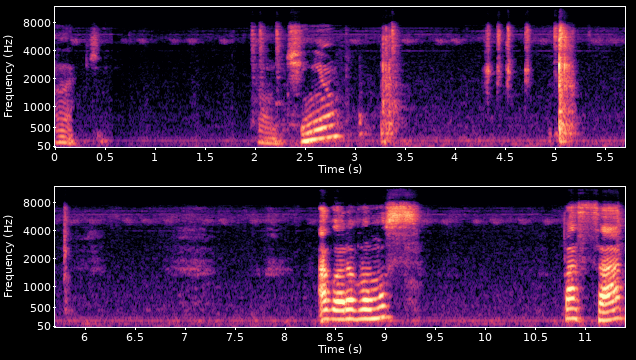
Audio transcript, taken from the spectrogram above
Aqui. Agora, vamos passar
